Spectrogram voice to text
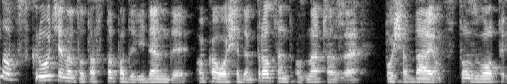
No w skrócie, no to ta stopa dywidendy około 7% oznacza, że posiadając 100 zł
